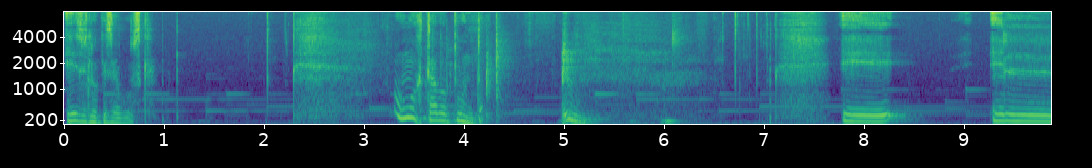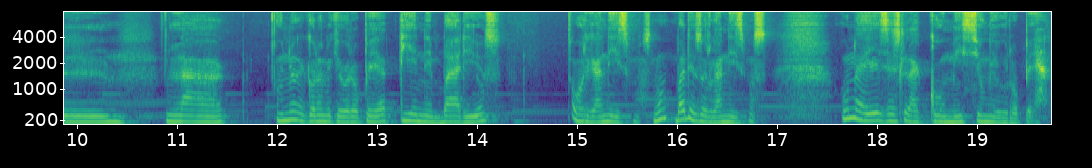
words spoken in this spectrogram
Eso es lo que se busca. Un octavo punto. Eh, la Unión Económica Europea tiene varios organismos, ¿no? Varios organismos. Una de ellas es la Comisión Europea,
